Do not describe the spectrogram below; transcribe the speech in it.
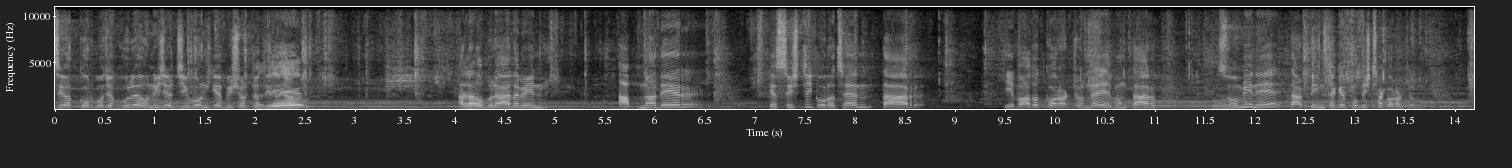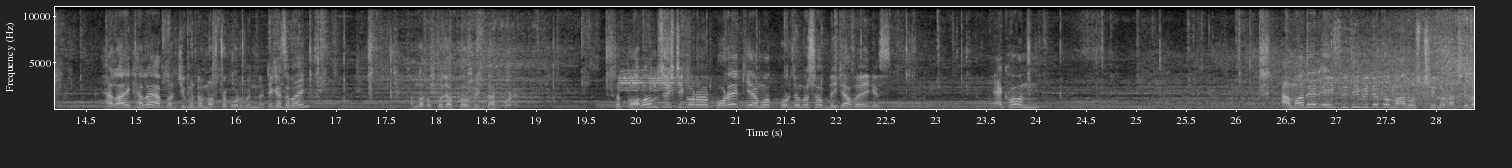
নসিহত করব যে ভুলেও নিজের জীবনকে বিসর্জন দিতে। আল্লাহ রবুল আলমিন আপনাদের কে সৃষ্টি করেছেন তার ইবাদত করার জন্য এবং তার জমিনে তার দিনটাকে প্রতিষ্ঠা করার জন্য। খেলায় খেলায় আপনার জীবনটা নষ্ট করবেন না ঠিক আছে ভাই? আল্লাহ পর্যাপ্ত তৌফিক দান করে তো কলম সৃষ্টি করার পরে কিয়ামত পর্যন্ত সব লেখা হয়ে গেছে। এখন আমাদের এই পৃথিবীতে তো মানুষ ছিল না ছিল?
